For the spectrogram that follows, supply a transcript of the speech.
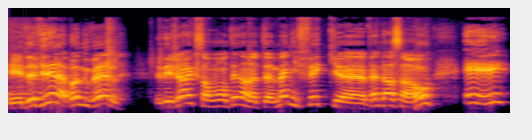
Et devinez la bonne nouvelle. Il y a des gens qui sont montés dans notre magnifique euh, penthouse en haut. Et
